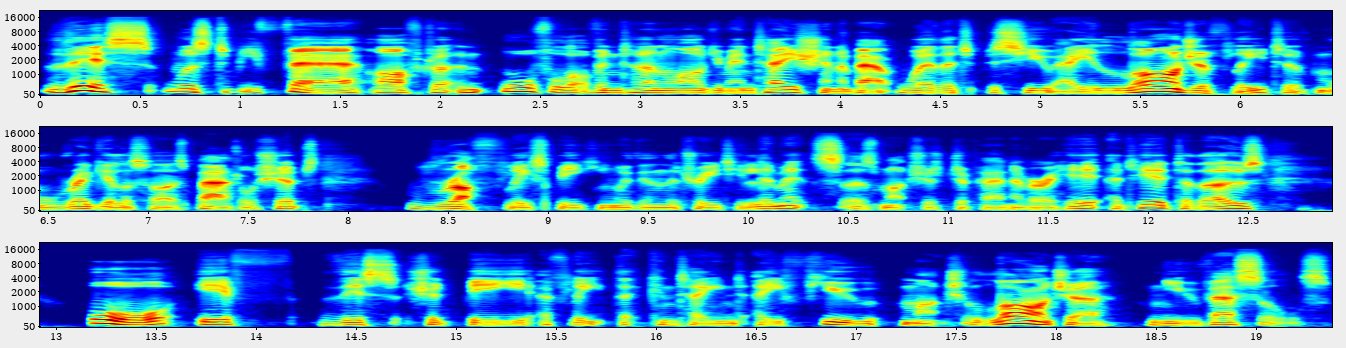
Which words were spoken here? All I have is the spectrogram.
This was, to be fair, after an awful lot of internal argumentation about whether to pursue a larger fleet of more regular sized battleships, roughly speaking within the treaty limits, as much as Japan ever adhered to those, or if this should be a fleet that contained a few much larger new vessels.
